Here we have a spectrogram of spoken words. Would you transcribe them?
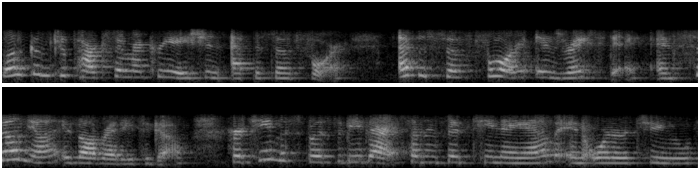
Welcome to Parks and Recreation Episode 4. Episode 4 is race day, and Sonia is all ready to go. Her team is supposed to be there at 7.15 a.m. in order to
